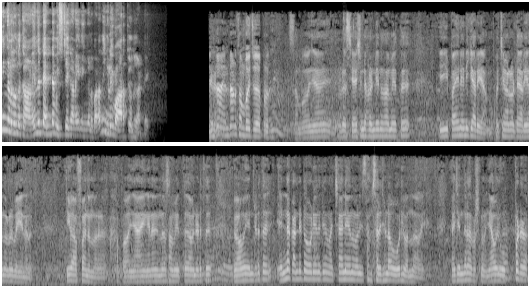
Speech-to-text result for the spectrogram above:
നിങ്ങൾ ഇതൊന്ന് കാണുക. എന്നിട്ട് എന്റെ മിസ്റ്റേക്ക് ആണെങ്കിൽ നിങ്ങൾ പറ. നിങ്ങൾ ഈ വാർത്ത ഒന്ന് കണ്ടേ. എന്താ എന്താണ് സംഭവിച്ചത് പ്രതി? സംഭവം ഞാൻ ഇവിടെ സ്റ്റേഷന്റെ ഫ്രണ്ടിൽ നിന്ന സമയത്ത് ഈ പയ്യനെ എനിക്കറിയാം. അറിയാന്നുള്ള ഒരു പയ്യനാണ്. ഈ അഫാൻ എന്ന് പറയുന്നത്. അപ്പോൾ ഞാൻ ഇങ്ങനെ നിന്ന സമയത്ത് അവന്റെ അടുത്ത് അവൻ എന്റെ അടുത്ത് എന്നെ കണ്ടിട്ട് ഓടി വന്നിട്ട് മച്ചാനെ എന്ന് പറഞ്ഞ് സംസാരിച്ചുകൊണ്ട് ഓടി വന്നു ഞാൻ ചോദിച്ചു, പ്രശ്നം. ഞാൻ ഒരു ഒപ്പിടണം.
